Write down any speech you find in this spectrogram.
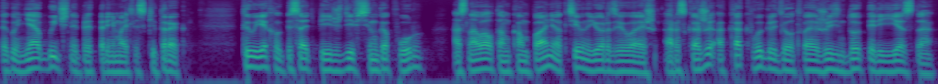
такой необычный предпринимательский трек. Ты уехал писать PhD в Сингапур, основал там компанию, активно ее развиваешь. А расскажи, а как выглядела твоя жизнь до переезда?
